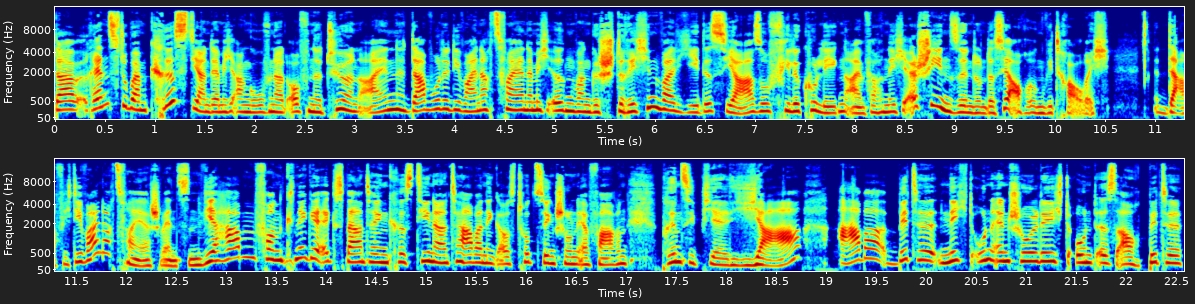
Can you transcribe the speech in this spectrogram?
Da rennst du beim Christian, der mich angerufen hat, offene Türen ein. Da wurde die Weihnachtsfeier nämlich irgendwann gestrichen, weil jedes Jahr so viele Kollegen einfach nicht erschienen sind. Und das ist ja auch irgendwie traurig. Darf ich die Weihnachtsfeier schwänzen? Wir haben von Knigge-Expertin Christina Tabernick aus Tutzing schon erfahren, prinzipiell ja, aber bitte nicht unentschuldigt und es auch bitte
